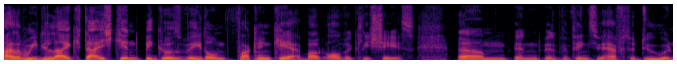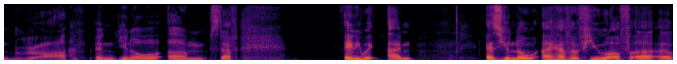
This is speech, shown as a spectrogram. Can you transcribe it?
I really like Deichkind because they don't fucking care about all the cliches um, and, and, the things you have to do and and you know um, stuff. Anyway, I'm as you know, I have a few of uh, uh,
